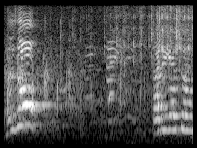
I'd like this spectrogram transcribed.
大丈夫ありがとう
